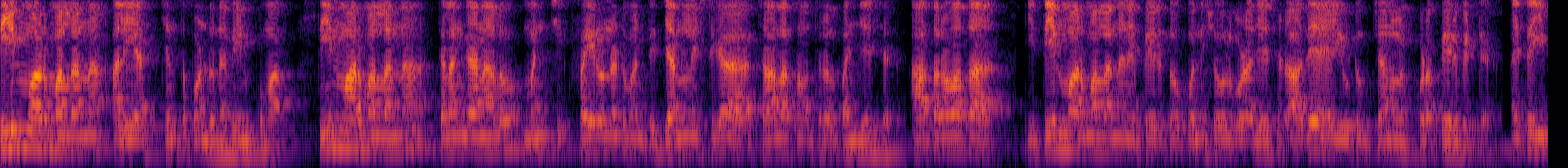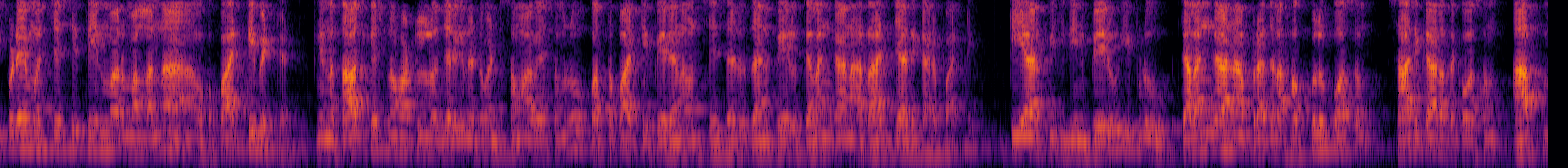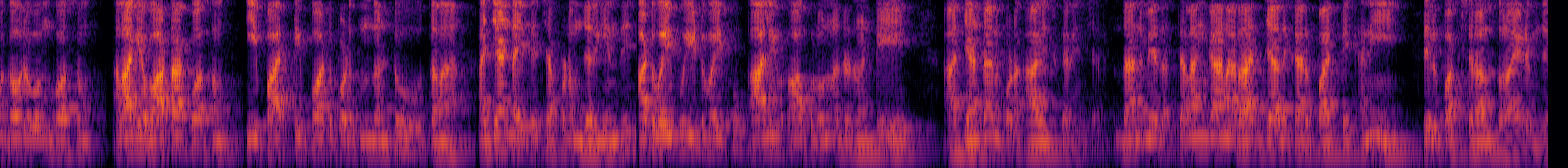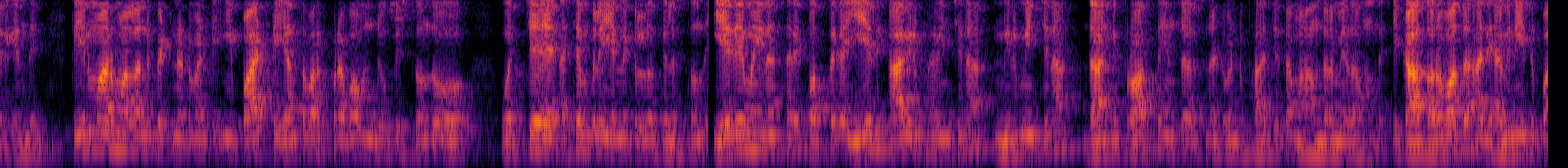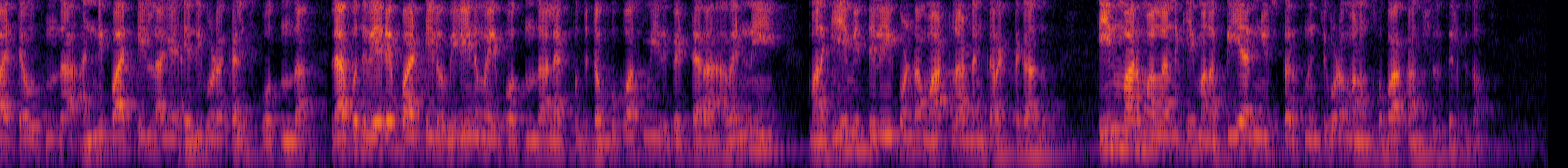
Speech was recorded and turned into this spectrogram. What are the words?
Teenmar Mallanna alias చింతపండు నవీన్ కుమార్. తీన్మార్ మల్లన్న తెలంగాణలో మంచి ఫైర్ ఉన్నటువంటి జర్నలిస్ట్గా చాలా సంవత్సరాలు పనిచేశాడు. ఆ తర్వాత ఈ తీన్మార్ మల్లన్న అనే పేరుతో కొన్ని షోలు కూడా చేశాడు. అదే యూట్యూబ్ ఛానల్ కూడా పేరు పెట్టాడు. అయితే ఇప్పుడేమొచ్చేసి తీన్మార్ మల్లన్న ఒక పార్టీ పెట్టాడు. నిన్న తాజ్ కృష్ణ హోటల్లో జరిగినటువంటి సమావేశంలో కొత్త పార్టీ పేరు అనౌన్స్ చేశాడు. దాని పేరు తెలంగాణ రాజ్యాధికార పార్టీ. టీఆర్పి దీని పేరు. ఇప్పుడు తెలంగాణ ప్రజల హక్కుల కోసం సాధికారత కోసం ఆత్మ గౌరవం కోసం అలాగే వాటా కోసం ఈ పార్టీ పాటు పడుతుందంటూ తన అజెండా అయితే చెప్పడం జరిగింది. అటువైపు ఇటువైపు ఆలివ్ ఆకులు ఉన్నటువంటి ఆ జెండాను కూడా ఆవిష్కరించారు. దాని మీద తెలంగాణ రాజ్యాధికార పార్టీ అని తెలుపు అక్షరాలతో రాయడం జరిగింది. తీన్మార్ మల్లని పెట్టినటువంటి ఈ పార్టీ ఎంతవరకు ప్రభావం చూపిస్తుందో వచ్చే అసెంబ్లీ ఎన్నికల్లో తెలుస్తుంది. ఏదేమైనా సరే కొత్తగా ఏది ఆవిర్భవించినా నిర్మించినా దాన్ని ప్రోత్సహించాల్సినటువంటి బాధ్యత మనందరి మీద ఉంది. ఇక ఆ తర్వాత అది అవినీతి పార్టీ అవుతుందా? అన్ని పార్టీలాగే ఇది కూడా కలిసిపోతుందా? లేకపోతే వేరే పార్టీలో విలీనం అయిపోతుందా లేకపోతే డబ్బు కోసం ఇది పెట్టారా? అవన్నీ మనకేమీ తెలియకుండా మాట్లాడడం కరెక్ట్ కాదు. తీన్మార్ మల్లానికి మన పిఆర్ న్యూస్ తరపు నుంచి కూడా మనం శుభాకాంక్షలు తెలుపుదాం.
